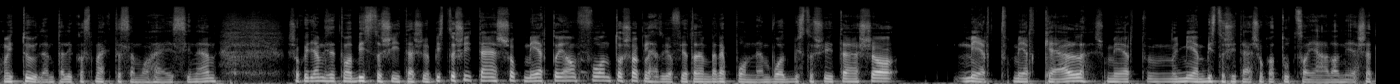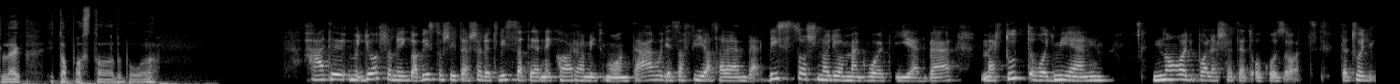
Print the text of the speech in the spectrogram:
amit tőlem telik, azt megteszem a helyszínen. És akkor, hogy említettem a biztosítás, hogy a biztosítások miért olyan fontosak, lehet, hogy a fiatal embernek pont nem volt biztosítása, miért, miért kell, és miért, vagy milyen biztosításokat tudsz ajánlani esetleg itt tapasztalatból? Hát gyorsan még a biztosítás előtt visszatérnék arra, amit mondtál, hogy ez a fiatal ember biztos nagyon meg volt ijedve, mert tudta, hogy milyen nagy balesetet okozott. Tehát, hogy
